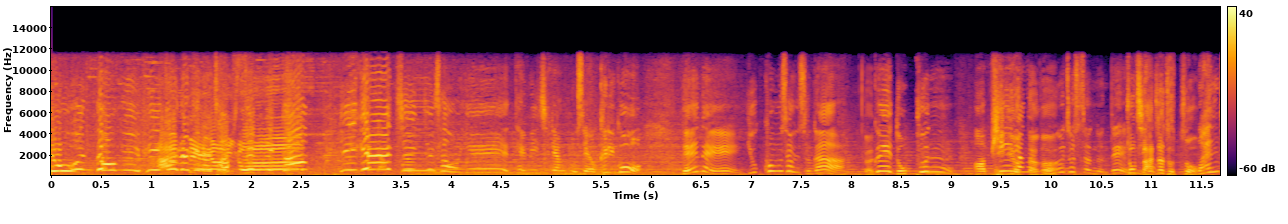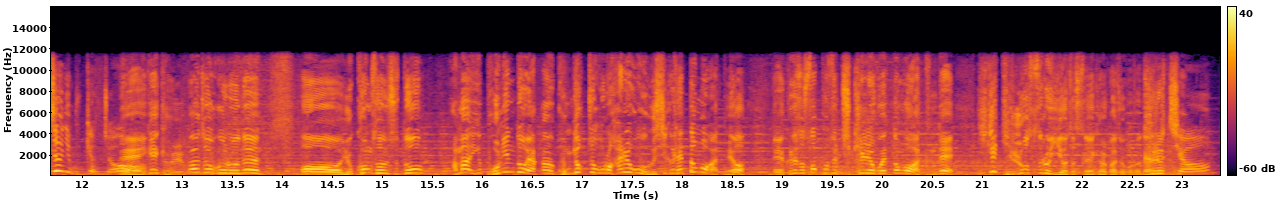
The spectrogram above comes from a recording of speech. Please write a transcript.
요운동이 돼요, 잡습니까? 이게 진지서의 데미지량 보세요. 그리고 내내 육콩 선수가 꽤 높은 어, 피해량을 보여줬었는데 좀 낮아졌죠. 완전히 묶였죠. 네, 이게 결과적으로는 어, 육홍 선수도 아마 이게 본인도 약간 공격적으로 하려고 의식을 했던 것 같아요. 네, 그래서 서폿을 지키려고 했던 것 같은데 이게 딜로스로 이어졌어요, 결과적으로는. 그렇죠.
